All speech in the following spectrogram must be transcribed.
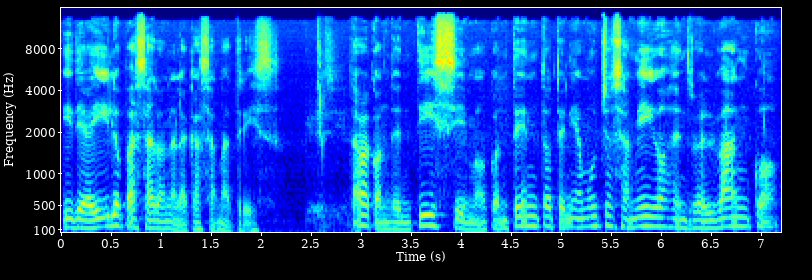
y de ahí lo pasaron a la casa matriz. Estaba contentísimo, contento, tenía muchos amigos dentro del banco.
